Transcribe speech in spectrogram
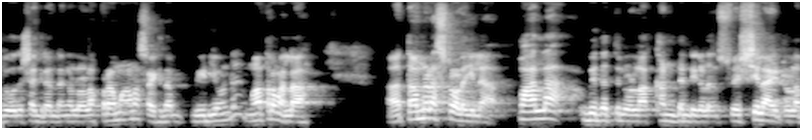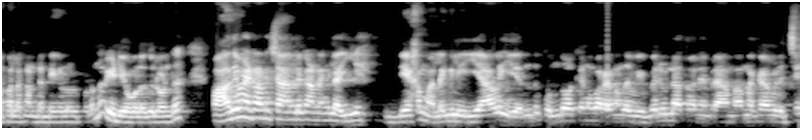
ജ്യോതിഷ ഗ്രന്ഥങ്ങളിലുള്ള പ്രമാണ സഹിതം വീഡിയോ ഉണ്ട്. മാത്രമല്ല തമിഴ് അസ്ട്രോളജിയിലെ പല വിധത്തിലുള്ള കണ്ടന്റുകളും സ്പെഷ്യൽ ആയിട്ടുള്ള പല കണ്ടന്റുകളും ഉൾപ്പെടുന്ന വീഡിയോകൾ ഇതിലുണ്ട്. അപ്പൊ ആദ്യമായിട്ടാണ് ചാനൽ കാണണമെങ്കിൽ അയ്യേ ഇദ്ദേഹം അല്ലെങ്കിൽ ഇയാൾ എന്ത് കുന്തമൊക്കെയാണ് പറയുന്നത്? വിവരമില്ലാത്തവനെ ഭ്രാന്താന്നൊക്കെ വിളിച്ച്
